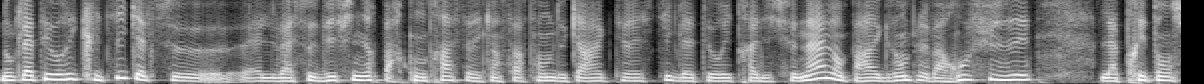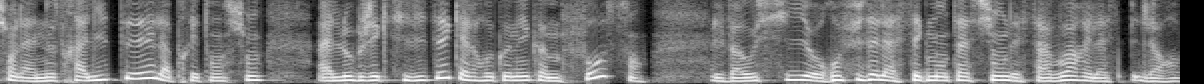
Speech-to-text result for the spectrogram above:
Donc la théorie critique, elle, elle va se définir par contraste avec un certain nombre de caractéristiques de la théorie traditionnelle. Par exemple, elle va refuser la prétention à la neutralité, la prétention à l'objectivité qu'elle reconnaît comme fausse. Elle va aussi refuser la segmentation des savoirs et leur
